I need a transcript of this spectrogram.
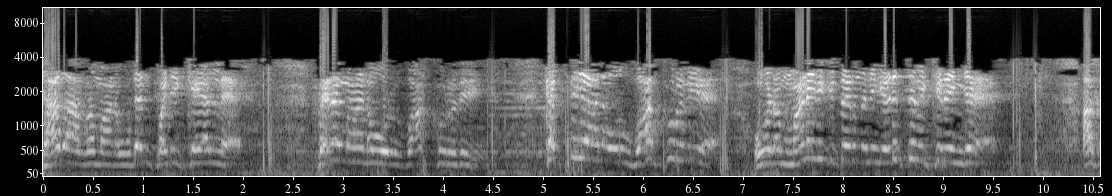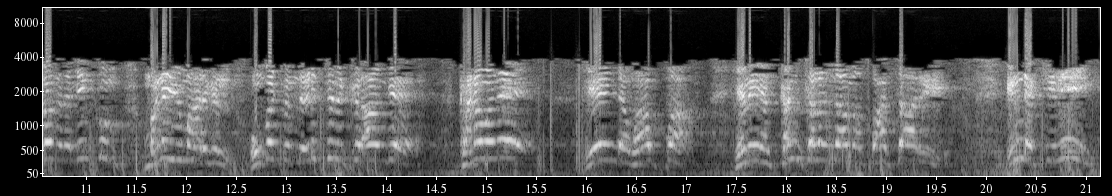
சாதாரணமான உடன்படிக்கை அல்ல. பெறமான ஒரு வாக்குறுதி. கத்தியான ஒரு வாக்குறுதிய உங்களோட மனைவி கிட்ட இருந்து நீங்க எடுத்திருக்கிறீங்க. அகோதர நீக்கும் மனைவிமார்கள் உங்கள்கிட்ட எடுத்திருக்கிறாங்க. கணவனே ஏண்ட வாப்பா என்னைய கண் கலங்காம பார்த்தாரு. இன்றைக்கு நீ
